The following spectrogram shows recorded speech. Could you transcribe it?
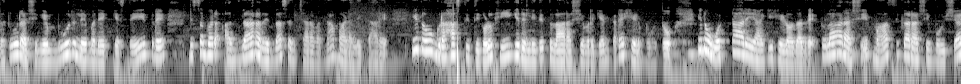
ಧನುರಾಶಿಗೆ ಮೂರನೇ ಮನೆಗೆ ಸ್ನೇಹಿತರೆ ಡಿಸೆಂಬರ್ ಹದಿನಾರರಿಂದ ಸಂಚಾರವನ್ನು ಮಾಡಲಿದ್ದಾರೆ. ಇದು ಗ್ರಹ ಸ್ಥಿತಿಗಳು ಹೀಗಿರಲಿದೆ ತುಲಾರಾಶಿಯವರಿಗೆ ಅಂತಲೇ ಹೇಳ್ಬೋದು. ಇನ್ನು ಒಟ್ಟಾರೆಯಾಗಿ ಹೇಳೋದಾದರೆ ತುಲಾರಾಶಿ ಮಾಸಿಕ ರಾಶಿ ಭವಿಷ್ಯ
